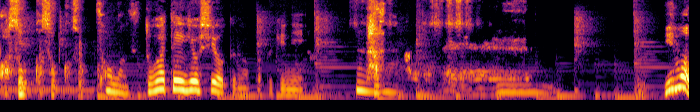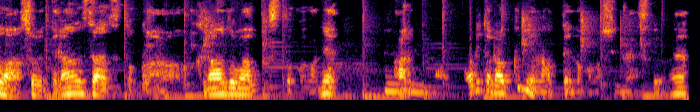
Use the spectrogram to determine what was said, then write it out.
あ、そっかそっかそっか。そうなんです。どうやって営業しようってなった時に、うん確かにね。今はそうやってランサーズとかクラウドワークスとかがね、ある、割と楽にはなってるのかもしれないですけどね。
